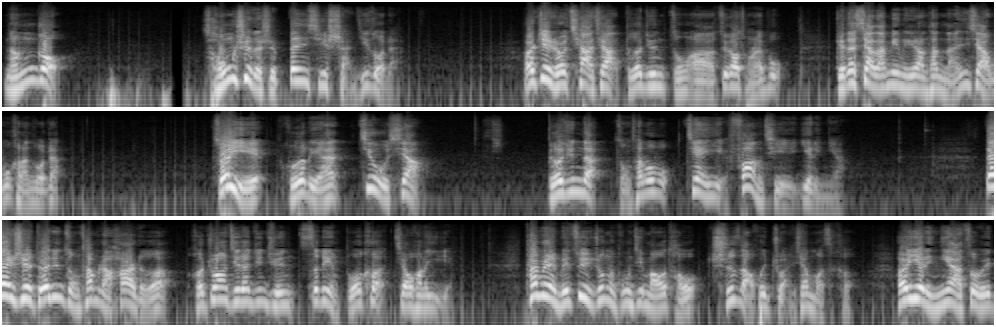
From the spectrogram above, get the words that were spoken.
能够从事的是奔袭闪击作战，而这时候恰恰德军总啊最高统帅部给他下达命令，让他南下乌克兰作战。所以古德里安就向德军的总参谋部建议放弃叶里尼亚，但是德军总参谋长哈尔德。和中央集团军群司令伯克交换了意见，他们认为最终的攻击矛头迟早会转向莫斯科，而叶里尼亚作为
